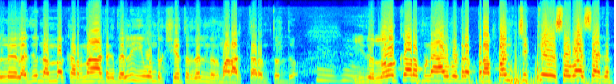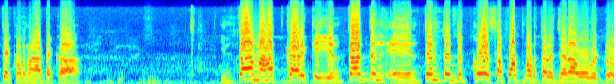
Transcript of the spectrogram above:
ಎಲ್ಲೂ ಇಲ್ಲ. ಅದು ನಮ್ಮ ಕರ್ನಾಟಕದಲ್ಲಿ ಈ ಒಂದು ಕ್ಷೇತ್ರದಲ್ಲಿ ನಿರ್ಮಾಣ ಆಗ್ತಾರಂತದ್ದು ಇದು ಲೋಕಾರ್ಪಣೆ ಆಗ್ಬಿಟ್ರೆ ಪ್ರಪಂಚಕ್ಕೆ ಹೆಸರುವಾಸಿ ಆಗುತ್ತೆ ಕರ್ನಾಟಕ. ಇಂಥ ಮಹತ್ಕಾರಕ್ಕೆ ಎಂತದ್ದು ಎಂತೆಂತದ್ದಕ್ಕೂ ಸಪೋರ್ಟ್ ಮಾಡ್ತಾರೆ ಜನ ಹೋಗ್ಬಿಟ್ಟು.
